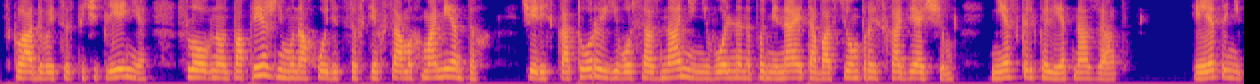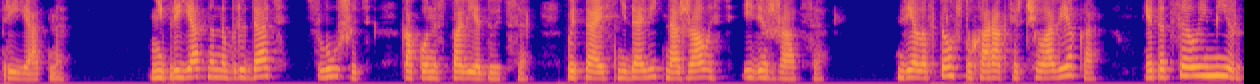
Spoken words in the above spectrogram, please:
Складывается впечатление, словно он по-прежнему находится в тех самых моментах, через которые его сознание невольно напоминает обо всем происходящем несколько лет назад. И это неприятно. Неприятно наблюдать, слушать, как он исповедуется, пытаясь не давить на жалость и держаться. Дело в том, что характер человека – это целый мир,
